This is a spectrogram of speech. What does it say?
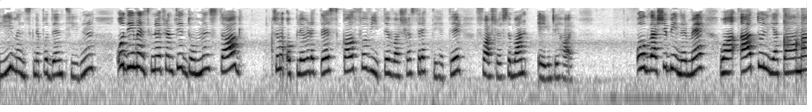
de menneskene på den tiden, og de menneskene frem til dommens dag, som opplever dette, skal få vite hva slags rettigheter farsløse barn egentlig har. Og verset begynner med «Wa'atul yatama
